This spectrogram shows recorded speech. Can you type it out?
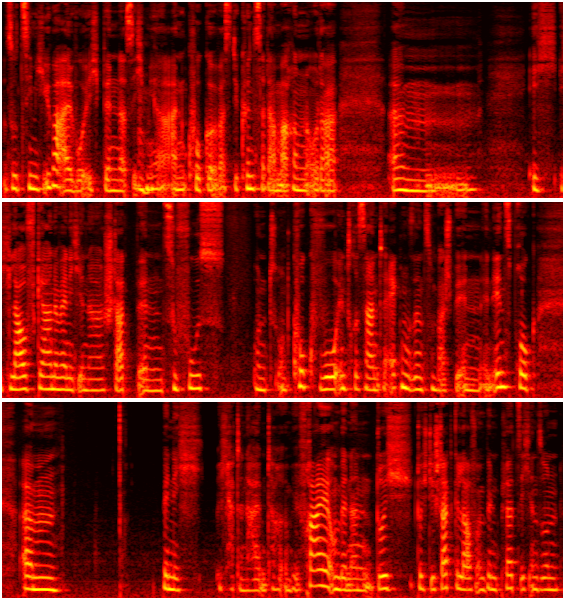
so ziemlich überall, wo ich bin, dass ich mhm. mir angucke, was die Künstler da machen oder ähm, ich, ich laufe gerne, wenn ich in der Stadt bin, zu Fuß und, und guck, wo interessante Ecken sind. Zum Beispiel in, in Innsbruck ähm, bin ich, ich hatte einen halben Tag irgendwie frei und bin dann durch, durch die Stadt gelaufen und bin plötzlich in so ein,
